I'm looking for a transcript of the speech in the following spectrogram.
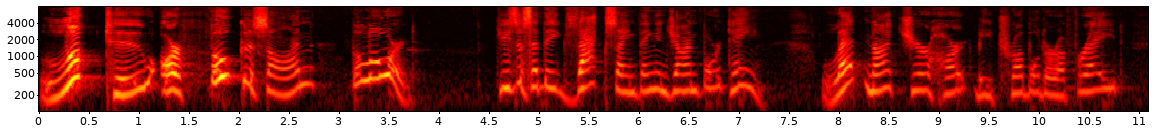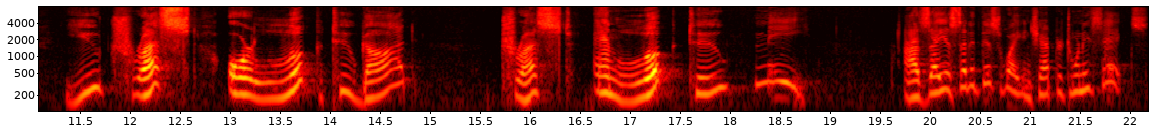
look to or focus on the Lord. Jesus said the exact same thing in John 14. Let not your heart be troubled or afraid. You trust or look to God. Trust and look to me. Isaiah said it this way in chapter 26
